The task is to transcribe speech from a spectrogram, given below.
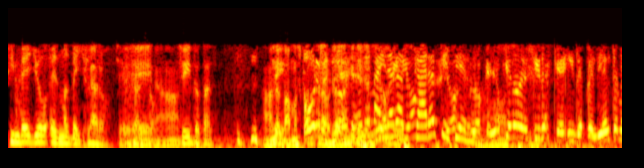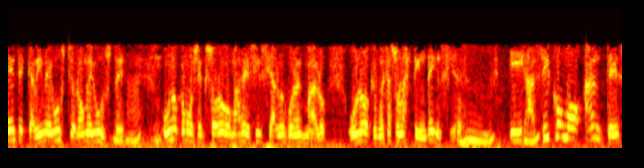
sin bello es más bello. Claro. Sí, Exacto. no. Sí, total. No, nos Sí. vamos contra las caras que yo- hicieron. Lo que yo quiero decir es que independientemente que a mí me guste o no me guste, uno como sexólogo, más de decir si algo es bueno o es malo, uno lo que muestra son las tendencias. Y así como antes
